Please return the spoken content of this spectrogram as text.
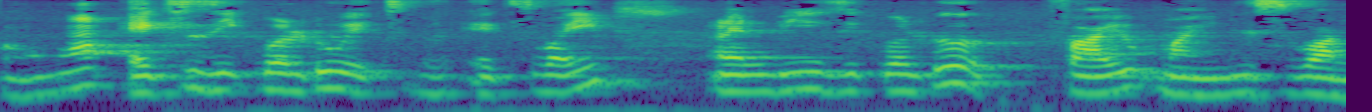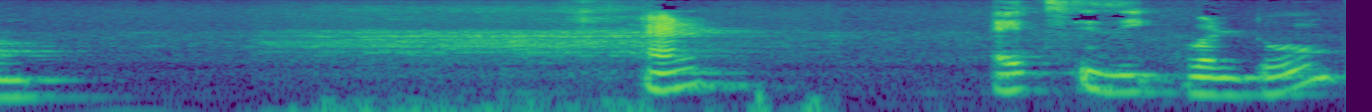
comma, x is equal to x, xy and b is equal to 5 minus 1 and x is equal to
